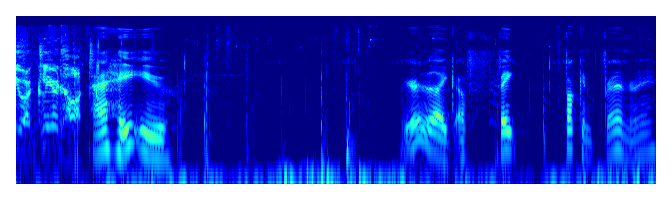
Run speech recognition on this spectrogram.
You are cleared hot. I hate you. You're like a fake fucking friend, right?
